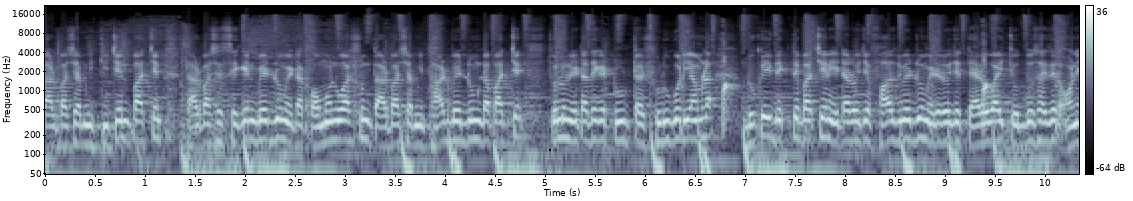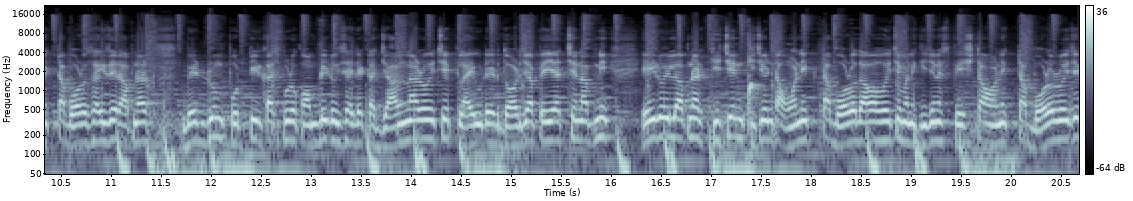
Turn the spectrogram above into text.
তার পাশে আপনি কিচেন পাচ্ছেন। তার পাশে সেকেন্ড বেডরুম এটা কমন ওয়াশরুম তার পাশে আপনি থার্ড বেডরুমটা পাচ্ছেন। চলুন এটা থেকে ট্যুরটা শুরু করি আমরা। ঢুকেই দেখতে পাচ্ছেন, এটা রয়েছে ফার্স্ট বেডরুম এটা রয়েছে তেরো বাই চোদ্দ সাইজের অনেকটা বড় সাইজের আপনার বেডরুম পট্টির কাজ পুরো কমপ্লিট, ওই সাইডে একটা জালনা রয়েছে, প্লাইউডের দরজা পেয়ে যাচ্ছেন আপনি। এই রইল আপনার কিচেন, কিচেনটা অনেকটা বড় দেওয়া হয়েছে মানে কিচেনের স্পেসটা অনেকটা বড় রয়েছে।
